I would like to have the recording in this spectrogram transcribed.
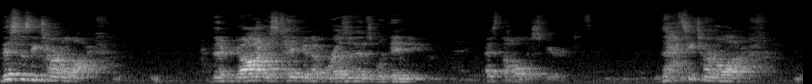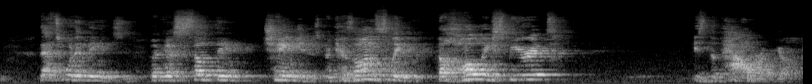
This is eternal life. That God has taken up residence within you as the Holy Spirit. That's eternal life. That's what it means. Because something changes. Because honestly, the Holy Spirit is the power of God.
